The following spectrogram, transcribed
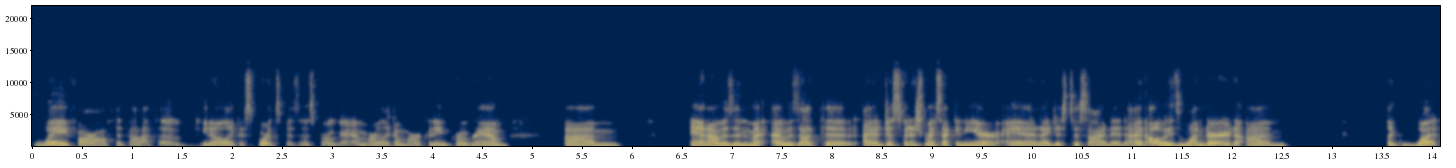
way far off the path of you know like a sports business program or like a marketing program. Um, and I was in my I was at the I had just finished my second year, and I just decided I had always wondered um, like what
